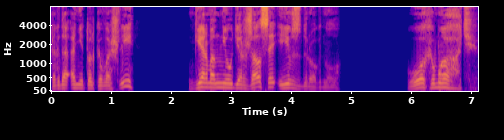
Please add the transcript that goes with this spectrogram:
Когда они только вошли, Герман не удержался и вздрогнул. Ох, мать!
